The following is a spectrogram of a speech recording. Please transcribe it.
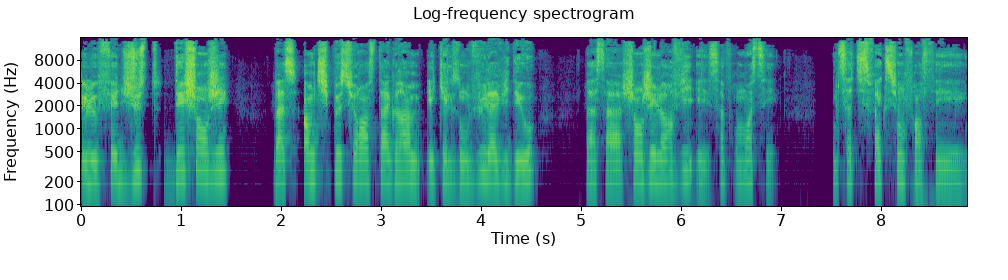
Et le fait juste d'échanger bah, un petit peu sur Instagram et qu'elles ont vu la vidéo, bah, ça a changé leur vie. Et ça, pour moi, c'est une satisfaction. Enfin, c'est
